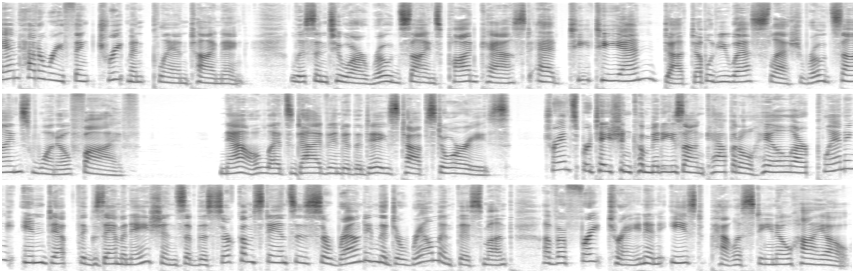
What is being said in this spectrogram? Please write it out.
and how to rethink treatment plan timing. Listen to our Road Signs podcast at ttn.ws slash roadsigns 105. Now let's dive into the day's top stories. Transportation committees on Capitol Hill are planning in depth examinations of the circumstances surrounding the derailment this month of a freight train in East Palestine, Ohio.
